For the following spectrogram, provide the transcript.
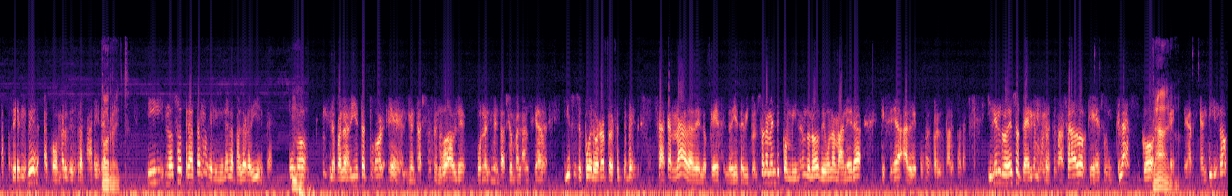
aprender a comer de otra manera. Correcto. Y nosotros tratamos de eliminar la palabra dieta. Uno la palabra dieta por alimentación saludable, por una alimentación balanceada y eso se puede lograr perfectamente sin sacar nada de lo que es la dieta habitual, solamente combinándolo de una manera que sea adecuada para la persona. Y dentro de eso tenemos nuestro asado, que es un clásico este, argentino,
